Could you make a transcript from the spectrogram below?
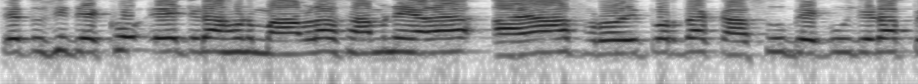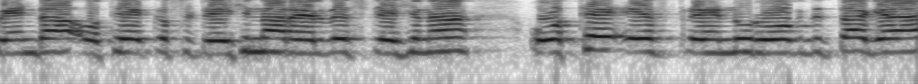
ਤੇ ਤੁਸੀਂ ਦੇਖੋ, ਇਹ ਜਿਹੜਾ ਹੁਣ ਮਾਮਲਾ ਸਾਹਮਣੇ ਆਇਆ ਆਇਆ, ਫਿਰੋਜ਼ਪੁਰ ਦਾ ਕਾਸੂ ਬੇਗੂ ਜਿਹੜਾ ਪਿੰਡ ਆ, ਉੱਥੇ ਇੱਕ ਸਟੇਸ਼ਨ ਆ, ਰੇਲਵੇ ਸਟੇਸ਼ਨ ਉੱਥੇ ਇਸ ਟ੍ਰੇਨ ਨੂੰ ਰੋਕ ਦਿੱਤਾ ਗਿਆ।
